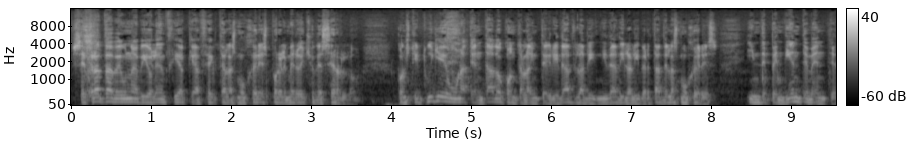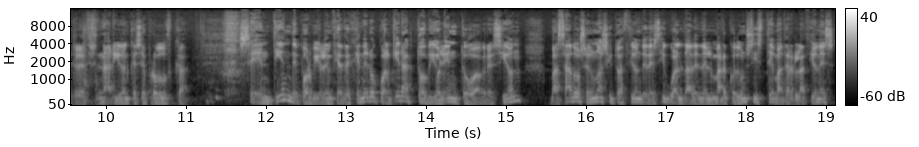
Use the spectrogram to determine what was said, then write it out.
Se trata de una violencia que afecta a las mujeres por el mero hecho de serlo. Constituye un atentado contra la integridad, la dignidad y la libertad de las mujeres, independientemente del escenario en que se produzca. Se entiende por violencia de género cualquier acto violento o agresión basados en una situación de desigualdad en el marco de un sistema de relaciones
